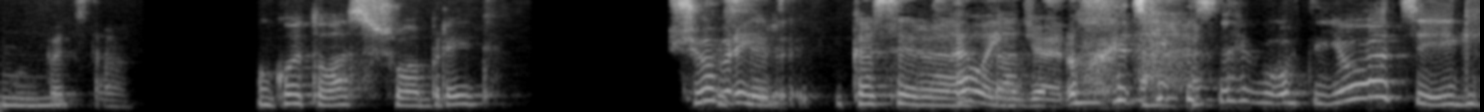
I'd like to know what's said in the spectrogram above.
Un mm. pēc tam. Un ko tu lasi šobrīd? Šobrīd kas ir cik tas nebūtu jocīgi.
